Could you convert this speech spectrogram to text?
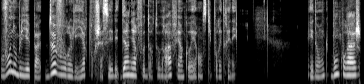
vous n'oubliez pas de vous relire pour chasser les dernières fautes d'orthographe et incohérences qui pourraient traîner. Et donc, bon courage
